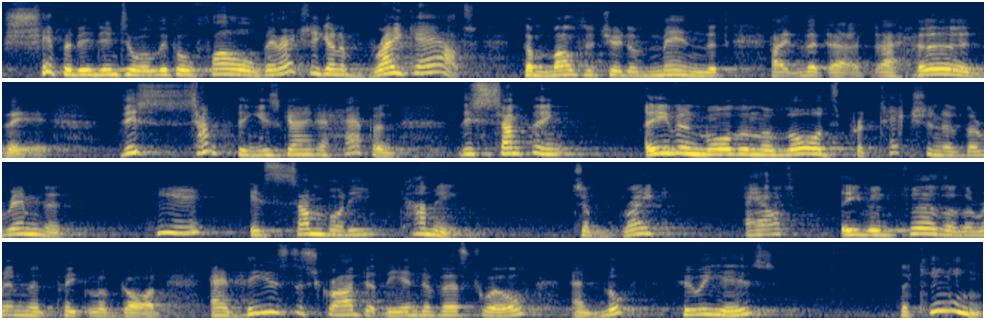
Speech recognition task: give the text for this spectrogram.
shepherded into a little fold. They're actually going to break out. the multitude of men that, uh, that uh, are heard there. This something is going to happen. This something, even more than the Lord's protection of the remnant, here is somebody coming to break out even further the remnant people of God. And he is described at the end of verse 12. And look who he is the king.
